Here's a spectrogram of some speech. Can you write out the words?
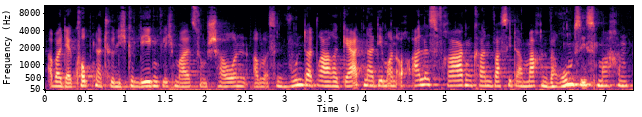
aber der kommt natürlich gelegentlich mal zum Schauen. Aber es sind wunderbare Gärtner, die man auch alles fragen kann, was sie da machen, warum sie es machen.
